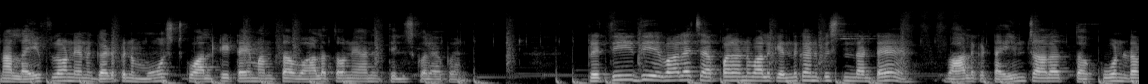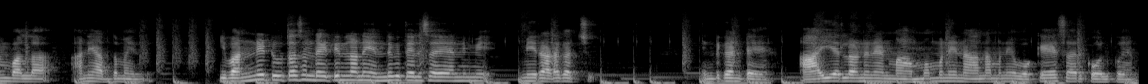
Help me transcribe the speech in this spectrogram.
నా లైఫ్లో నేను గడిపిన మోస్ట్ క్వాలిటీ టైం అంతా వాళ్ళతోనే అని తెలుసుకోలేకపోయాను. ప్రతిదీ ఇవాళే చెప్పాలని వాళ్ళకి ఎందుకు అనిపిస్తుందంటే వాళ్ళకి టైం చాలా తక్కువ ఉండడం వల్ల అని అర్థమైంది. ఇవన్నీ టూ థౌజండ్ ఎయిటీన్లోనే ఎందుకు తెలిసాయని మీ మీరు అడగచ్చు ఎందుకంటే ఆ ఇయర్లోనే నేను మా అమ్మమ్మని నాన్నమ్మని ఒకేసారి కోల్పోయాను.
